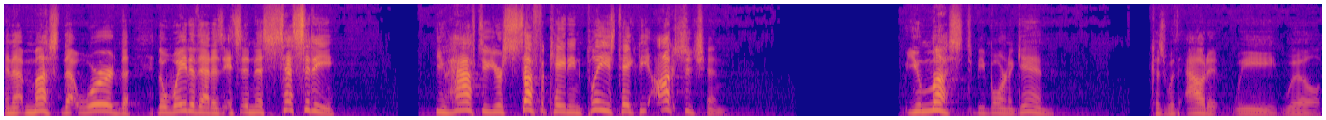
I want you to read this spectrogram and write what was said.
And that must, that word, the, the weight of that is it's a necessity. You have to. You're suffocating. Please take the oxygen. You must be born again. Because without it, we will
